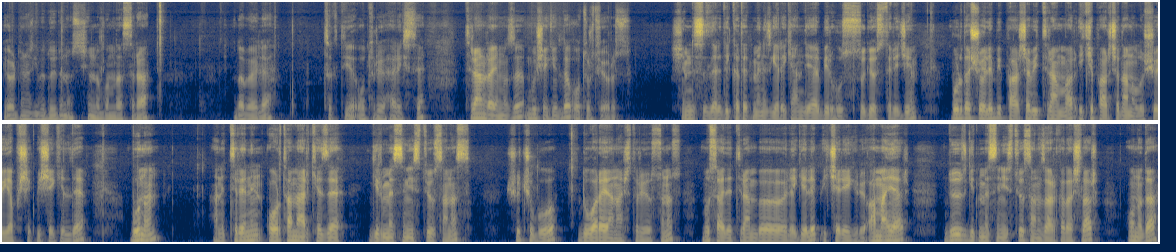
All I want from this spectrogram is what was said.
Gördüğünüz gibi duydunuz. Şimdi bunda sıra. Bu da böyle tık diye oturuyor her ikisi. Tren rayımızı bu şekilde oturtuyoruz. Şimdi sizlere dikkat etmeniz gereken diğer bir hususu göstereceğim. Burada şöyle bir parça bir tren var. İki parçadan oluşuyor yapışık bir şekilde. Bunun hani trenin orta merkeze girmesini istiyorsanız şu çubuğu duvara yanaştırıyorsunuz. Bu sayede tren böyle gelip içeriye giriyor. Ama eğer düz gitmesini istiyorsanız arkadaşlar onu da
